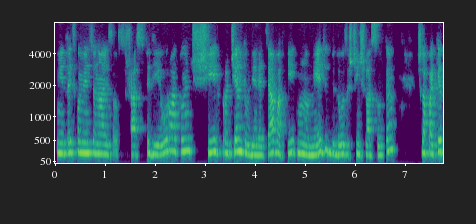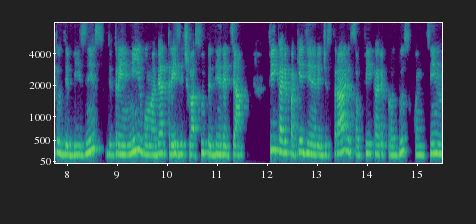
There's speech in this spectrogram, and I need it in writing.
unități convenționale sau 600 de euro, atunci și procentul din rețea va fi unul mediu de 25% și la pachetul de business de 3000 vom avea 30% din rețea. Fiecare pachet de înregistrare sau fiecare produs conțin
